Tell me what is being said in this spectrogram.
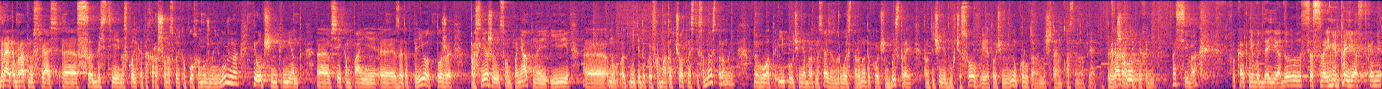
собирает обратную связь э, с гостей, насколько это хорошо, насколько плохо нужно, не нужно, и общий инкремент э, всей компании за этот период тоже прослеживается, он понятный и э, ну, это некий такой формат отчетности с одной стороны, вот, и получение обратной связи с другой стороны, такой очень быстрой, там, в течение двух часов, и это очень ну, круто, мы считаем классное мероприятие. Приглашаю вы... тебя приходить. Спасибо как-нибудь доеду со своими поездками.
